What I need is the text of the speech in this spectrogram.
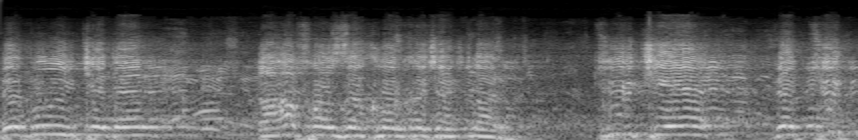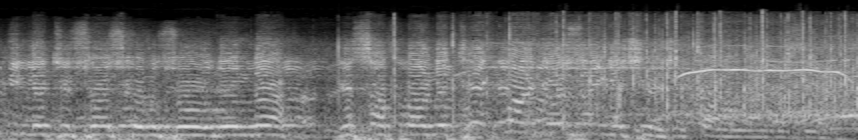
ve bu ülkeden daha fazla korkacaklar. Türkiye ve Türk milleti söz konusu olduğunda hesaplarını tekrar gözden geçirecekler Allah'ın izniyle.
